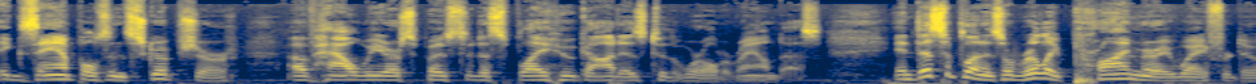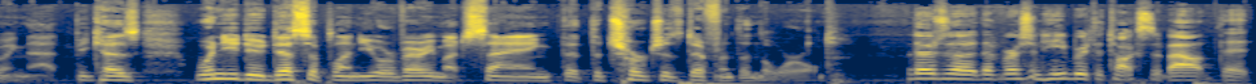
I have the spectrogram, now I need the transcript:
examples in Scripture of how we are supposed to display who God is to the world around us. And discipline is a really primary way for doing that because when you do discipline, you are very much saying that the church is different than the world. There's a the verse in Hebrew that talks about that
